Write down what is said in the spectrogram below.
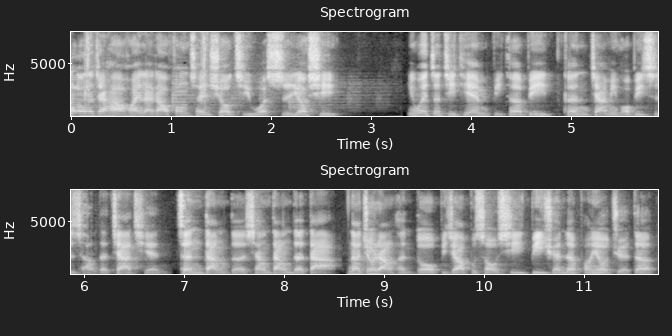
Hello，大家好，欢迎来到丰臣秀吉，我是 Yoshi。因为这几天比特币跟加密货币市场的价钱震荡的相当的大，那就让很多比较不熟悉币圈的朋友觉得，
